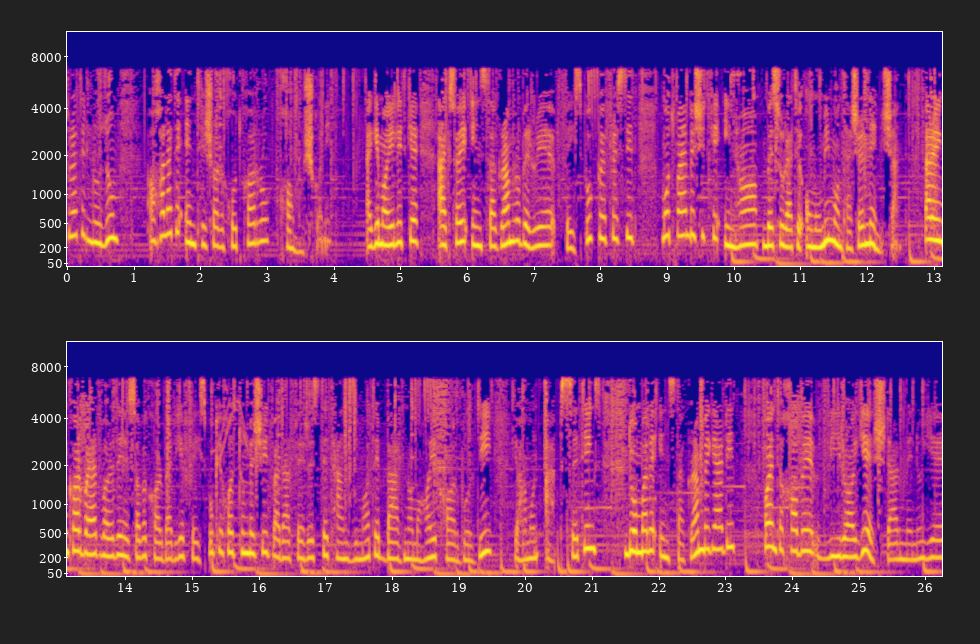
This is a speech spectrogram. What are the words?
صورت لزوم حالت انتشار خودکار رو خاموش کنید. اگه مایلید که عکس های اینستاگرام رو به روی فیسبوک بفرستید مطمئن بشید که اینها به صورت عمومی منتشر نمیشن. برای این کار باید وارد حساب کاربری فیسبوک خودتون بشید و در فهرست تنظیمات برنامه های کاربردی یا همون App Settings دنبال اینستاگرام بگردید. با انتخاب ویرایش در منوی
